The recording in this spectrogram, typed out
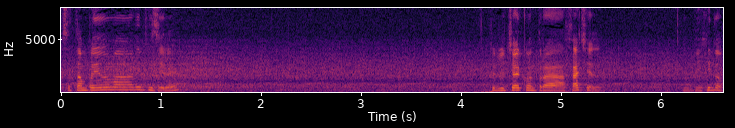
Se están poniendo más difíciles, ¿eh? que luchar contra Hatchel, el viejito.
